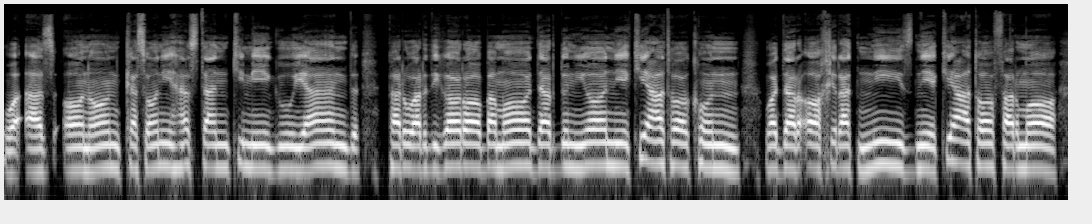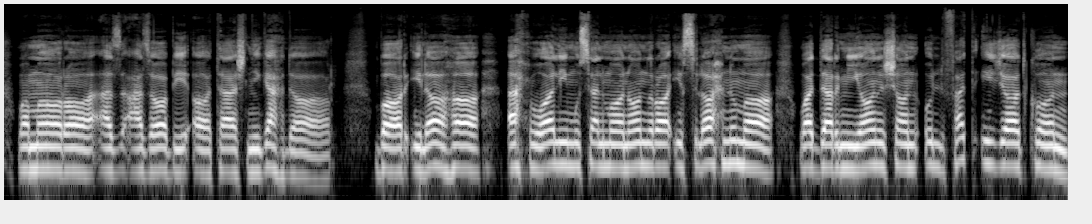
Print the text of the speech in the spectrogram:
و از آنان کسانی هستند که می‌گویند پروردگارا به ما در دنیا نیکی عطا کن و در آخرت نیز نیکی عطا فرما و ما را از عذاب آتش نگه دار. بار الها احوال مسلمانان را اصلاح نما و در میانشان الفت ایجاد کن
